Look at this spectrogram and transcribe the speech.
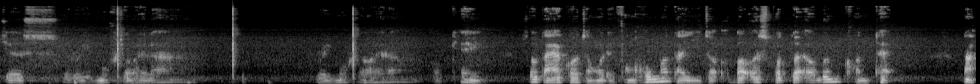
Just remove 咗佢啦，remove 咗佢啦，OK。所以第一個就我哋放 home 啦，第二就 about us photo album contact。嗱，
